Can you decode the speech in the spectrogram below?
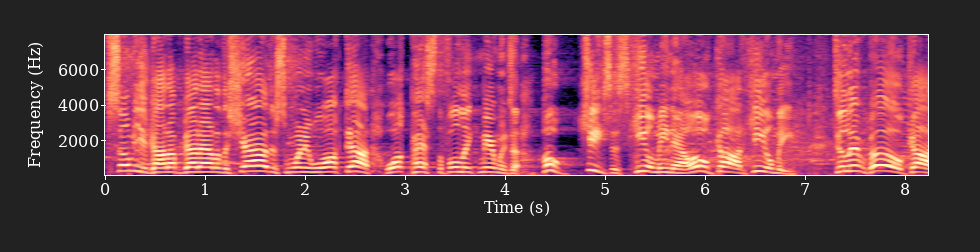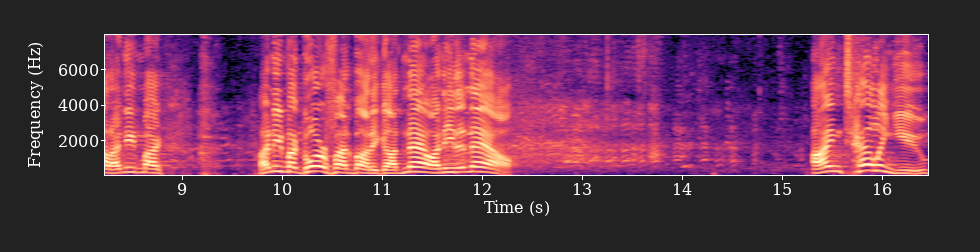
Some of you got up, got out of the shower this morning, walked out, walked past the full length mirror and said, Oh, Jesus, heal me now. Oh, God, heal me. Deliver. Oh, God, I need my. I need my glorified body, God. Now, I need it now. I'm telling you,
